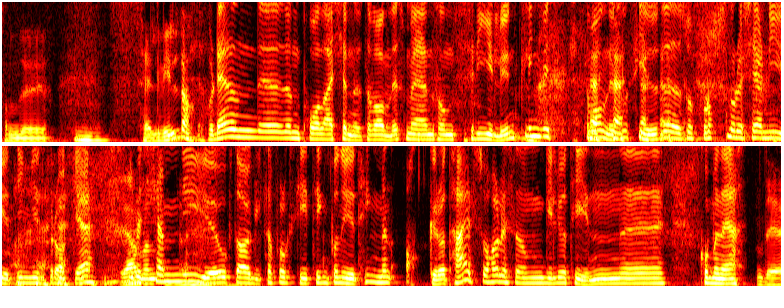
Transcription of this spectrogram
som du mm. selv vil, da. For det er den, den Pål jeg kjenner til vanlig, som er en sånn frilynt lingvist. Til vanlig så sier du det, det er så flott når det skjer nye ting i språket. Når det men, kommer nye oppdagelser, folk sier ting på nye ting. Men akkurat her så har liksom giljotinen eh, kommet ned. Det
